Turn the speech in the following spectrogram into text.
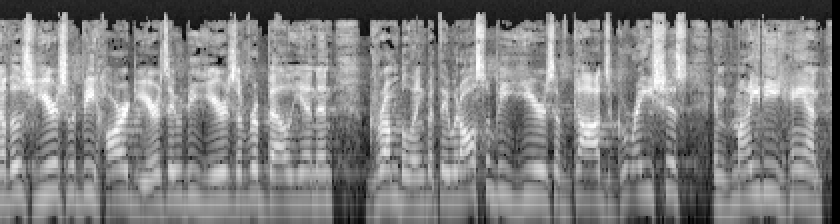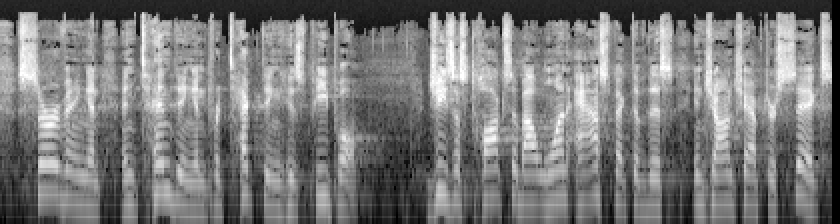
Now, those years would be hard years. They would be years of rebellion and grumbling, but they would also be years of God's gracious and mighty hand serving and, and tending and protecting his people. Jesus talks about one aspect of this in John chapter 6,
